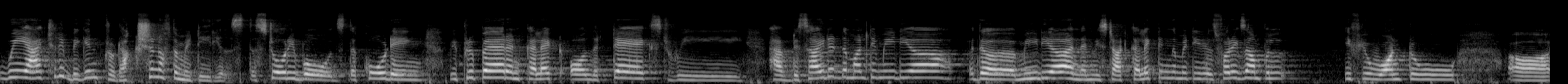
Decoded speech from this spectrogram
we actually begin production of the materials, the storyboards, the coding, we prepare and collect all the text, we have decided the multimedia, the media and then we start collecting the materials. For example, if you want to uh,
